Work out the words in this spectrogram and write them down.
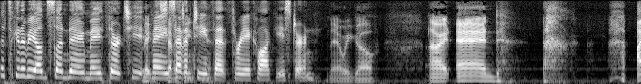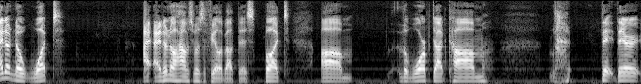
It's gonna be on Sunday, May thirteenth, May May 17th, yeah. at three o'clock Eastern. There we go. All right, and I don't know what I, I don't know how I'm supposed to feel about this, but um, the warp.com they, they're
